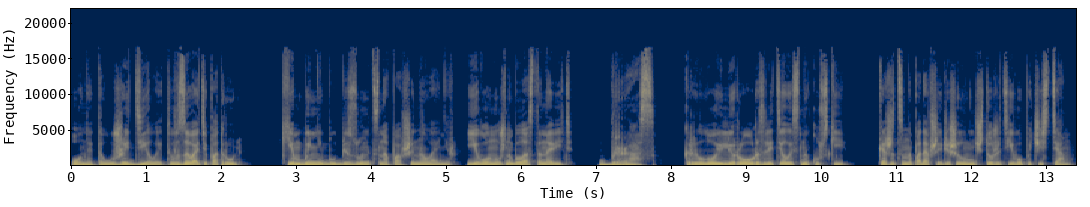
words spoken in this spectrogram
Он это уже делает, вызывайте патруль». Кем бы ни был безумец, напавший на лайнер, его нужно было остановить. Брас. Крыло или Роу разлетелось на куски. Кажется, нападавший решил уничтожить его по частям.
